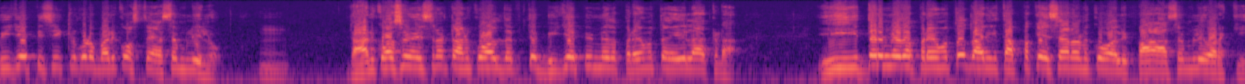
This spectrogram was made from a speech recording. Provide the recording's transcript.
బీజేపీ సీట్లు కూడా మరికి వస్తాయి అసెంబ్లీలో. దానికోసం వేసినట్టు అనుకోవాలి తప్పితే బీజేపీ మీద ప్రేమతో వేయలే అక్కడ. ఈ ఇద్దరి మీద ప్రేమతో దానికి తప్పకేశారనుకోవాలి అసెంబ్లీ వరకు.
